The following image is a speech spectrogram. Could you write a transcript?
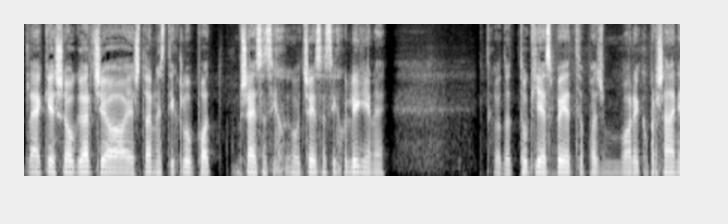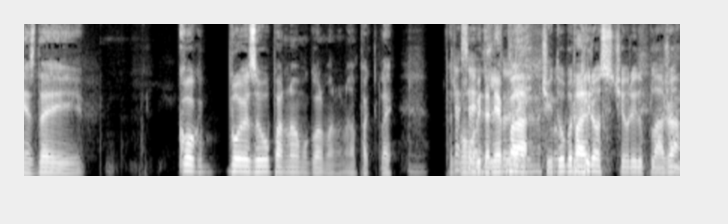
tle, ki je šel v Grčijo, je 14. klub od 16, od 16 v Ligi. Ne? Tako da tukaj je spet, pač bo rekel vprašanje zdaj, koliko bojo zaupali novemu Golmanu. No? Ampak, lej, pač Ja, bomo videli. Je zato pa že na Če je dober Pa- Giros, če je v redu plaža,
